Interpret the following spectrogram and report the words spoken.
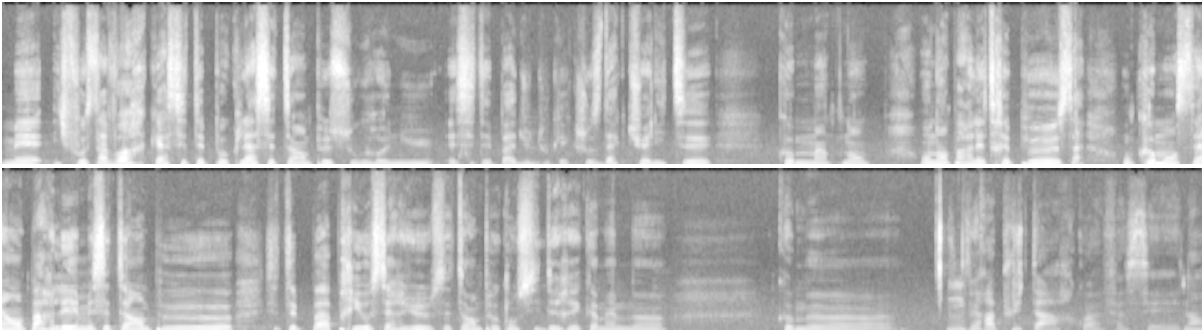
mais il faut savoir qu'à cette époque-là, c'était un peu sous-grenu et c'était pas du tout quelque chose d'actualité comme maintenant. On en parlait très peu, ça, on commençait à en parler, mais c'était un peu, euh, c'était pas pris au sérieux, c'était un peu considéré quand même euh, comme. Euh, on verra plus tard, quoi. Enfin, non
